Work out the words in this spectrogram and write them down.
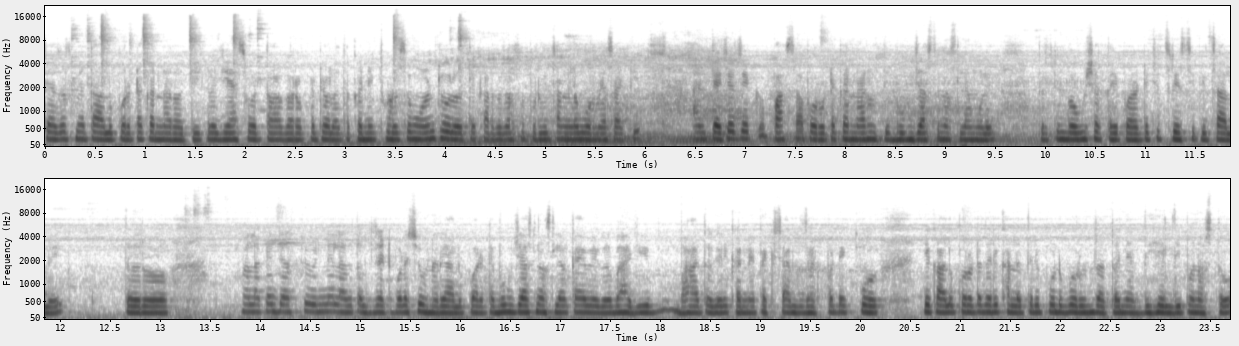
त्याचाच मी आता आलू पराठा करणार होते. इकडे गॅसवर तवा गरम करून ठेवला होता. कणिक थोडंसं मळून ठेवलं होतं अर्धा तासापूर्वी चांगलं मुरण्यासाठी. आणि त्याच्याच एक पाच सहा परोठे करणार होते. भूक जास्त नसल्यामुळे. तर तुम्ही बघू शकता ही पराठ्याचीच रेसिपी चालू आहे. तर मला काही जास्त वेळ नाही लागत अगदी झटपट अशी होणारी आलू पराठा. भूक जास्त नसल्यावर काय वेगळं भाजी भात वगैरे करण्यापेक्षा अगदी झटपट एक पो एक आलू परोठा जरी खाल्ला तरी पोट भरून जातं आणि अगदी हेल्दी पण असतो.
